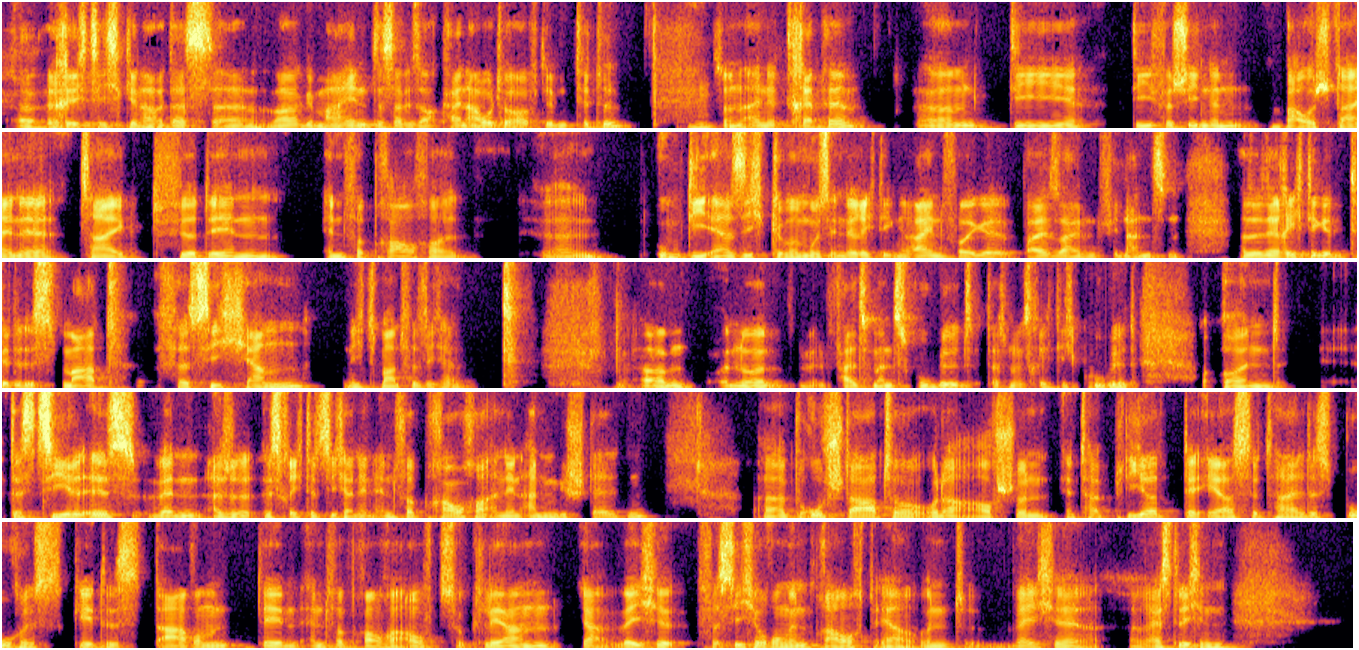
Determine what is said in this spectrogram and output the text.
Äh, richtig, genau. Das äh, war gemeint. Deshalb ist auch kein Auto auf dem Titel, mhm. sondern eine Treppe, ähm, die die verschiedenen Bausteine zeigt für den Endverbraucher, äh, um die er sich kümmern muss in der richtigen Reihenfolge bei seinen Finanzen. Also der richtige Titel ist Smart Versichern, nicht Smart Versichern. Ähm, nur falls man es googelt, dass man es richtig googelt. Und Das Ziel ist, wenn, also es richtet sich an den Endverbraucher, an den Angestellten, äh, Berufsstarter oder auch schon etabliert. Der erste Teil des Buches geht es darum, den Endverbraucher aufzuklären, ja, welche Versicherungen braucht er und welche restlichen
